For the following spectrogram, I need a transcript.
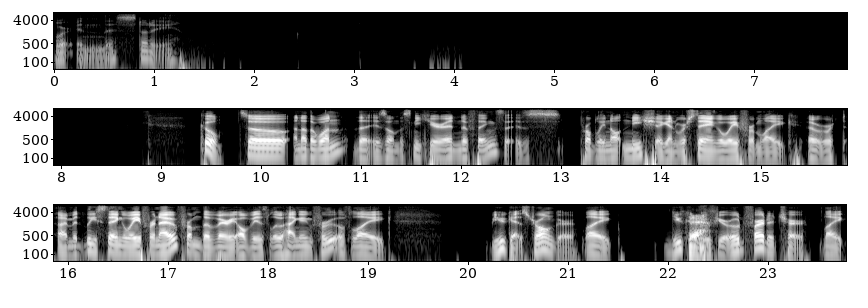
Were in this study? Cool. So another one that is on the sneakier end of things that is probably not niche. Again, we're staying away from like, uh, or I'm at least staying away for now from the very obvious low-hanging fruit of like, you get stronger. Like, you can Yeah. move your own furniture. Like,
